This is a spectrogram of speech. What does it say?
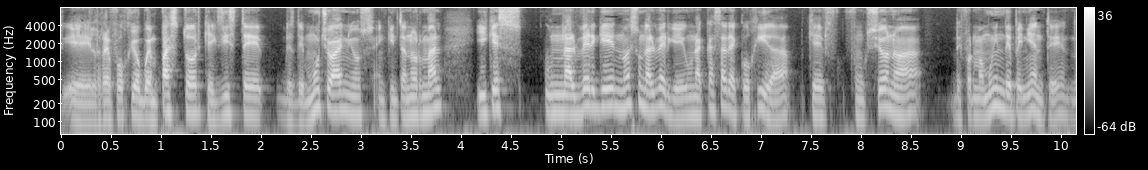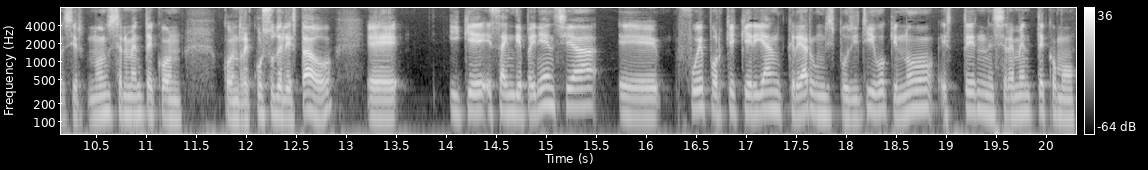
eh, el refugio Buen Pastor, que existe desde muchos años en Quinta Normal y que es un albergue no es un albergue, una casa de acogida que funciona de forma muy independiente, es decir, no necesariamente con, con recursos del Estado, eh, y que esa independencia eh, fue porque querían crear un dispositivo que no esté necesariamente como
